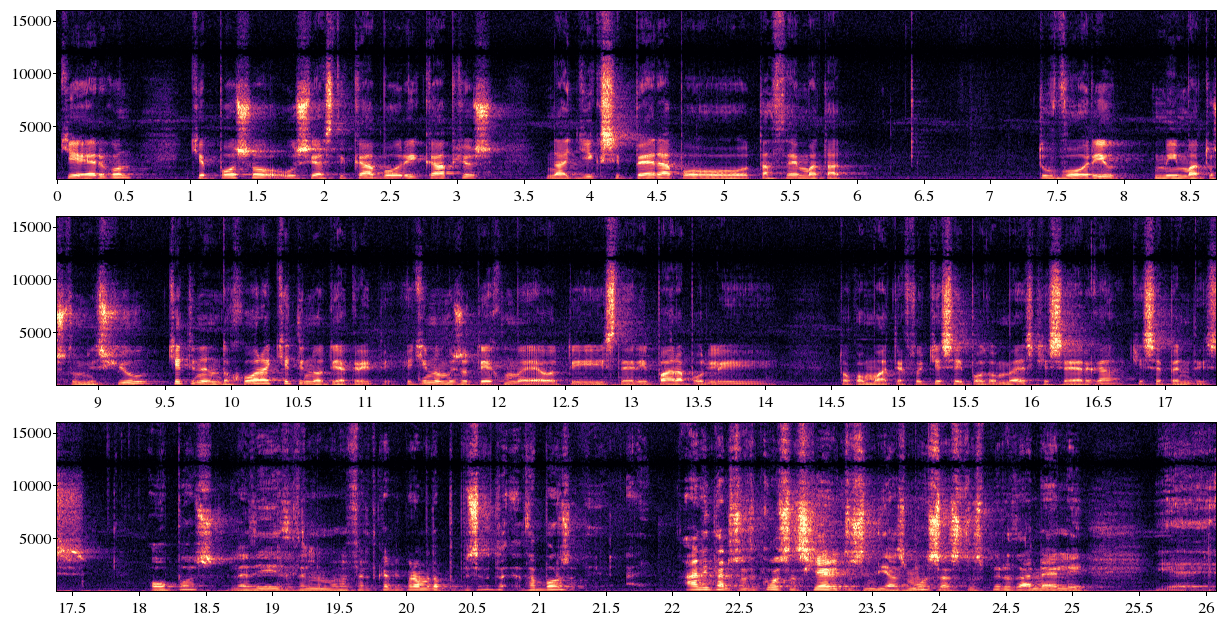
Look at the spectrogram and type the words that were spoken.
και έργων και πόσο ουσιαστικά μπορεί κάποιος να αγγίξει πέρα από τα θέματα του βορείου τμήματος του νησιού και την ενδοχώρα και την Νότια Κρήτη. Εκεί νομίζω ότι έχουμε ότι στερεί πάρα πολύ το κομμάτι αυτό και σε υποδομές και σε έργα και σε επενδύσεις. Όπως, δηλαδή θα θέλετε να αναφέρετε κάποια πράγματα που πιστεύετε θα μπορούσε, αν ήταν στο δικό σας χέρι του συνδυασμού σας, του Σπύρου Δανέλη, ε,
